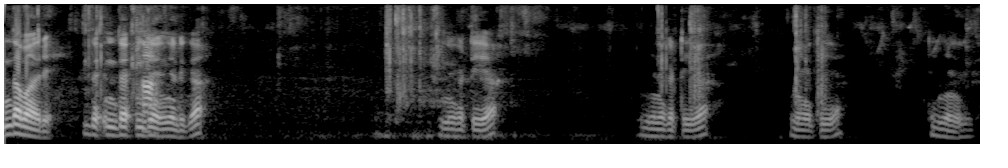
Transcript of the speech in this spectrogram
இந்த மாதிரி. இந்த இந்த இந்த எடுக்க. இங்கே கட்டிய. இங்கே கட்டிய. இங்கே கட்டிய. இங்கே எடுக்க.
